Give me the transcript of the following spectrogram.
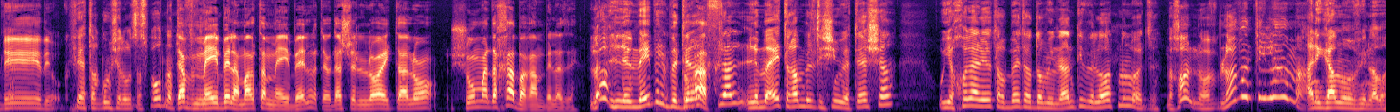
בדיוק. לפי התרגום של ערוץ הספורט נתן. אגב, מייבל, אמרת מייבל, אתה יודע שלא הייתה לו שום הדחה ברמבל הזה. לא. למייבל בדרך. כלל, למעט רמבל 99, הוא יכול היה להיות הרבה יותר דומיננטי ולא נתנו לו את זה. נכון, לא לא הבנתי למה. אני גם לא מבין למה.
